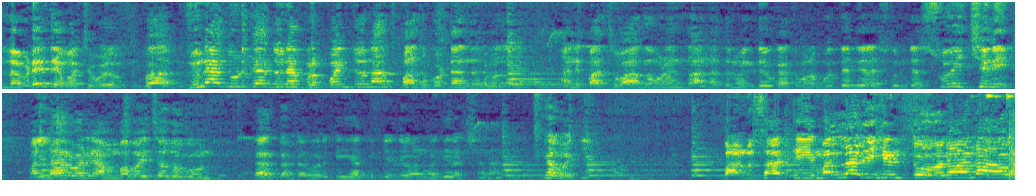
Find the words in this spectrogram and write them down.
लवडे देवाचे वेळ होते. जुन्या दुडच्या जुन्या प्रपंचून आज पाच बोटां धर्म झाला. आणि पाच वाघवण्यांचा अनाथन होईल. देव काय तुम्हाला बुद्धी दिली अशी तुमच्या सोयीच्छेने मल्हारवारी अंबाबाईचा जोगवून त्या घाटावरती ह्या तुमच्या देवांमध्ये रक्षा ना ठेवायची. बाणूसाठी मल्हारी हिंडतो पाऊस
